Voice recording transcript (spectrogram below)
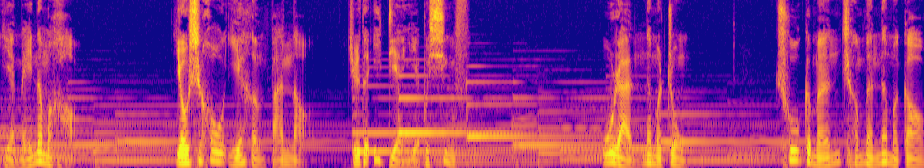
也没那么好，有时候也很烦恼，觉得一点也不幸福。污染那么重，出个门成本那么高，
